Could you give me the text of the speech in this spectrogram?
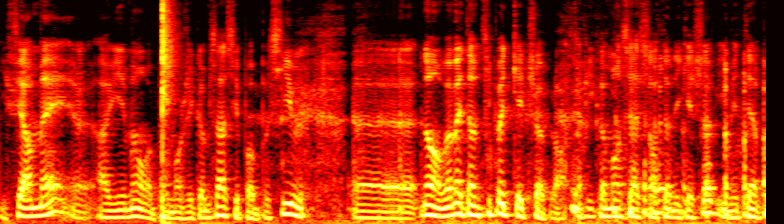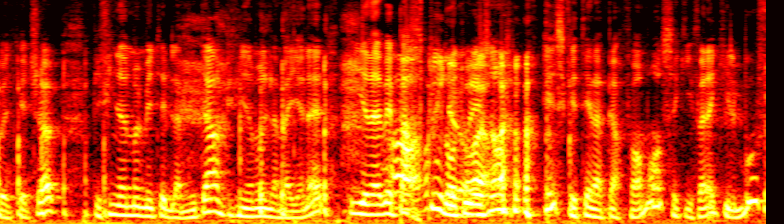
il fermait, euh, ah, évidemment on va pas manger comme ça, c'est pas possible. Euh, non, on va mettre un petit peu de ketchup. Alors puis il commençait à sortir du ketchup, il mettait un peu de ketchup, puis finalement il mettait de la moutarde, puis finalement de la mayonnaise, puis il y en avait Oh, partout dans tous les sens. Et ce qui était la performance, c'est qu'il fallait qu'il bouffe.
